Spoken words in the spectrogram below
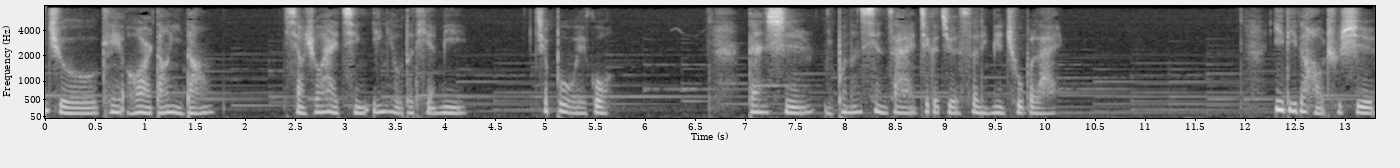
公主可以偶尔当一当，享受爱情应有的甜蜜，这不为过。但是你不能陷在这个角色里面出不来。异地的好处是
